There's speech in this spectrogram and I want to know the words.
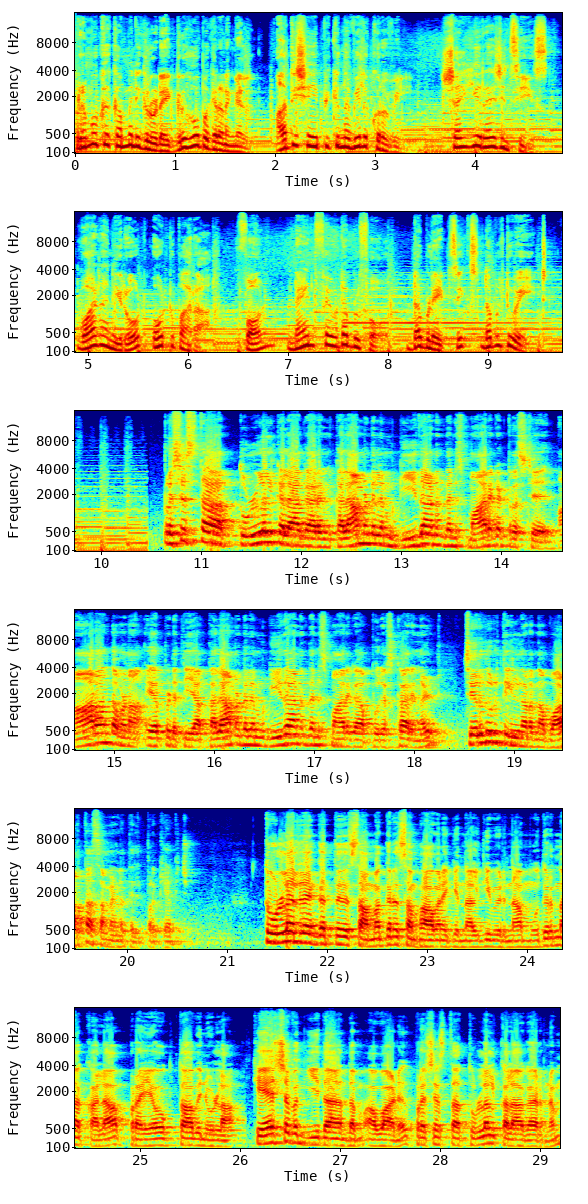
പ്രമുഖ കമ്പനികളുടെ ഗൃഹോപകരണങ്ങൾ അതിശയിപ്പിക്കുന്ന വിലക്കുറവിൽ Shaheer agencies Vazhani road Ottupara. Phone nine five double four double eight six double two eight. പ്രശസ്ത തുള്ളൽ കലാകാരൻ കലാമണ്ഡലം ഗീതാനന്ദൻ സ്മാരക ട്രസ്റ്റ് ആറാം തവണ ഏർപ്പെടുത്തിയ കലാമണ്ഡലം ഗീതാനന്ദൻ സ്മാരക പുരസ്കാരങ്ങൾ ചെറുതുരുത്തിയിൽ നടന്ന വാർത്താ സമ്മേളനത്തിൽ പ്രഖ്യാപിച്ചു. തുള്ളൽ രംഗത്ത് സമഗ്ര സംഭാവനയ്ക്ക് നൽകി വരുന്ന മുതിർന്ന കലാ പ്രയോക്താവിനുള്ള കേശവ ഗീതാനന്ദം അവാർഡ് പ്രശസ്ത തുള്ളൽ കലാകാരനും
